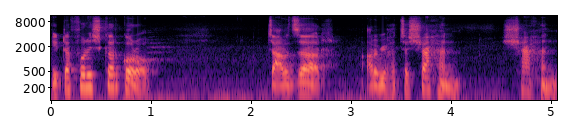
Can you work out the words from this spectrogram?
এটা পরিষ্কার করো। চার্জার, আরবি হচ্ছে শাহান। শাহান।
